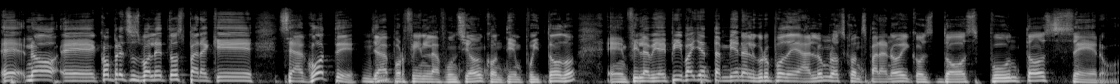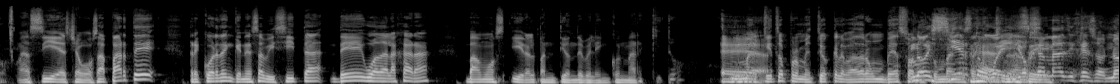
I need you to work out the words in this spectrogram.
Eh, no, eh, compren sus boletos para que se agote ya por fin la función con tiempo y todo. En fila VIP, vayan también al grupo de alumnos conspiranoicos 2.0. Así es, chavos. Aparte, recuerden que en esa visita de Guadalajara vamos a ir al Panteón de Belén con Marquito. Eh, Marquito prometió que le va a dar un beso a No la es cierto, güey. Yo Sí. jamás dije eso. No,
